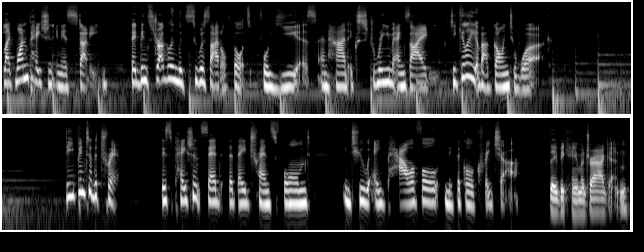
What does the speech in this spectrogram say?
Like one patient in his study, they'd been struggling with suicidal thoughts for years and had extreme anxiety, particularly about going to work. Deep into the trip, this patient said that they'd transformed into a powerful mythical creature. They became a dragon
